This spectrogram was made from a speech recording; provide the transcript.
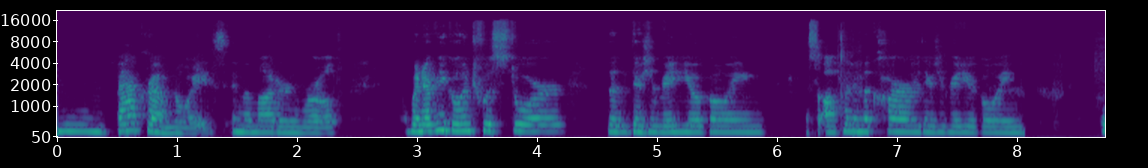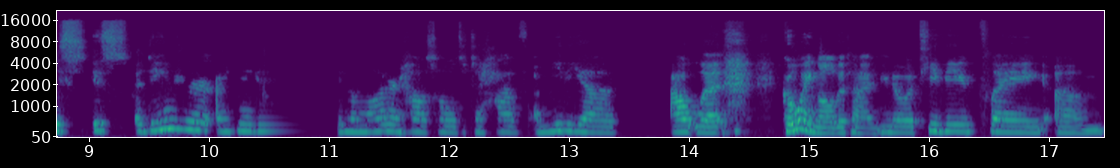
mm, background noise in the modern world. Whenever you go into a store, the, there's a radio going. It's often in the car. There's a radio going. It's it's a danger, I think, in the modern household to have a media outlet going all the time. You know, a TV playing, um,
